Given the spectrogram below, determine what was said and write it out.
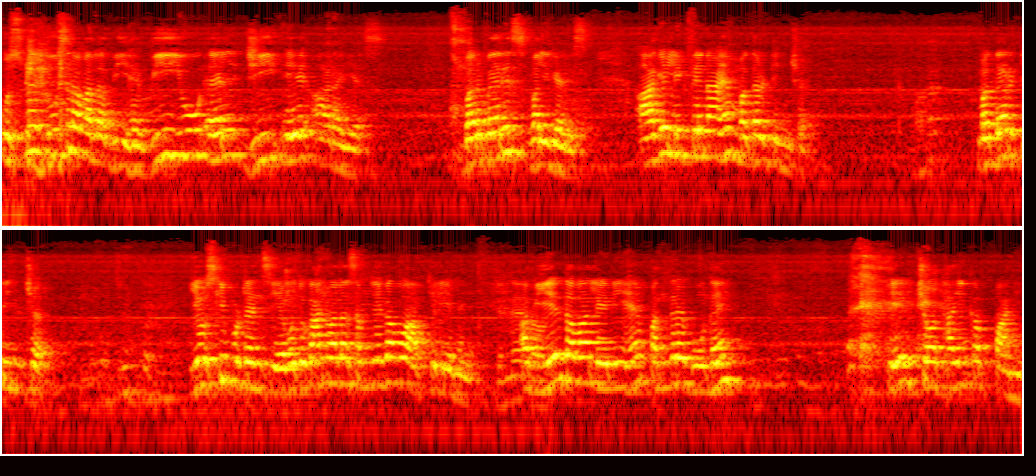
उसमें दूसरा वाला बी है V U L G A R I S Berberis vulgaris आगे लिख देना है मदर टिंचर मदर टिंचर ये उसकी पोटेंसी है। वो दुकान वाला समझेगा वो आपके लिए नहीं। अब ये दवा लेनी है पंद्रह बूंदे एक चौथाई कप पानी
